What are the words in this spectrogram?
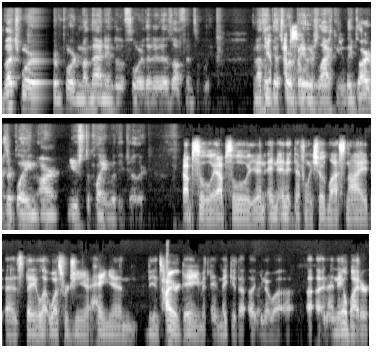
much more important on that end of the floor than it is offensively. And I think Yep, that's where absolutely. Baylor's lacking. The guards they're playing aren't used to playing with each other. Absolutely, absolutely, and, and and it definitely showed last night as they let West Virginia hang in the entire game and, and make it a, a you know a, a, a nail biter.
